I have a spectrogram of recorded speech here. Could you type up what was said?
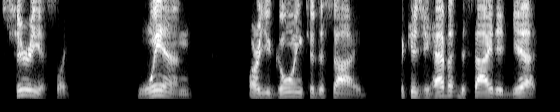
Seriously, when are you going to decide? Because you haven't decided yet,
